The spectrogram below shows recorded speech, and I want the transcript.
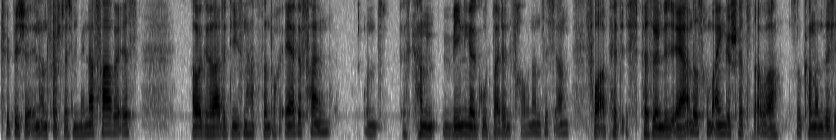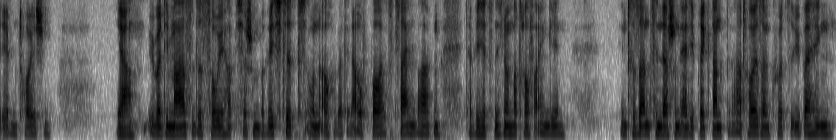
typische, in Anführungsstrichen, Männerfarbe ist. Aber gerade diesen hat es dann doch eher gefallen und es kam weniger gut bei den Frauen an sich an. Vorab hätte ich es persönlich eher andersrum eingeschätzt, aber so kann man sich eben täuschen. Ja, über die Maße des Zoe habe ich ja schon berichtet und auch über den Aufbau als Kleinwagen. Da will ich jetzt nicht nochmal drauf eingehen. Interessant sind da schon eher die prägnanten Rathäuser und kurze Überhängen,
